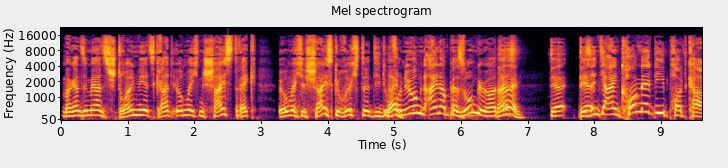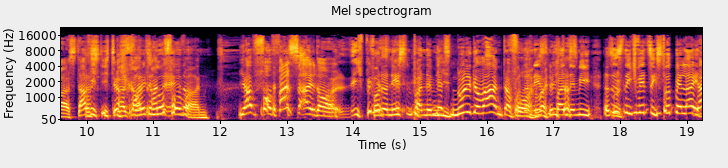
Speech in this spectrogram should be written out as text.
mal ganz im Ernst, streuen wir jetzt gerade irgendwelchen Scheißdreck, irgendwelche Scheißgerüchte, die du Nein. von irgendeiner Person gehört nein, hast? nein. Der, Wir der, sind ja ein Comedy-Podcast. Darf das, ich dich ich da gerade dran nur vorwarnen. Ja, vor was, Alter? Ich bin Vor der jetzt, nächsten Ich bin Pandemie. jetzt null gewarnt davor. Vor der nächsten ich das- Pandemie. Das, ist nicht witzig, es tut mir leid. Ja,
